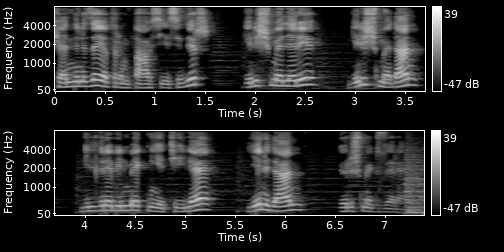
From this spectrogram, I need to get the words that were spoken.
kendinize yatırım tavsiyesidir. Gelişmeleri gelişmeden bildirebilmek niyetiyle yeniden görüşmek üzere.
